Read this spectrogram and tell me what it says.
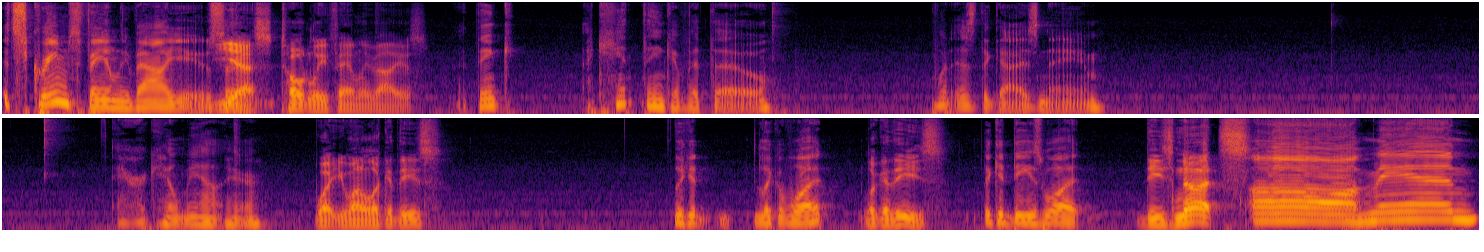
it screams family values. so yes, totally family values. I think I can't think of it though. What is the guy's name? Eric, help me out here. What you want to look at these? Look at look at what? Look at these. Look at these what? These nuts. Oh man.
